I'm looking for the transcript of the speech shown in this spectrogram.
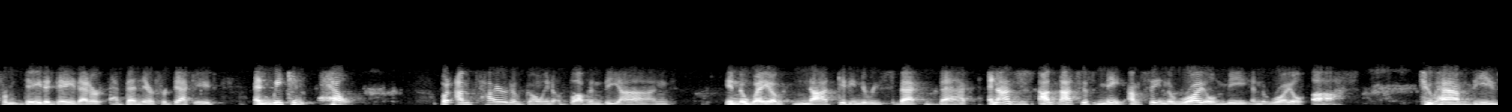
from day to day that are have been there for decades, and we can help. But I'm tired of going above and beyond in the way of not getting the respect back. And not just I'm not just me. I'm saying the royal me and the royal us to have these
